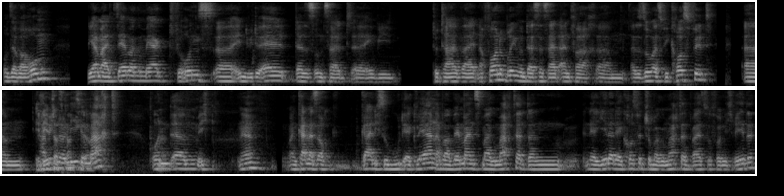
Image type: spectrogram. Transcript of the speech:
unser Warum. Wir haben halt selber gemerkt, für uns äh, individuell, dass es uns halt äh, irgendwie total weit nach vorne bringt und dass es halt einfach, ähm, also sowas wie CrossFit ähm, habe ich noch Ganze, nie gemacht. Und ja. ähm, ich, ne, man kann das auch gar nicht so gut erklären, aber wenn man es mal gemacht hat, dann ja, jeder, der CrossFit schon mal gemacht hat, weiß, wovon ich rede.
